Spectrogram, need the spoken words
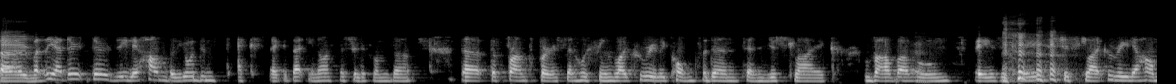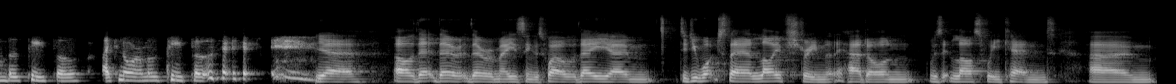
uh, um, but yeah, they're they're really humble. You wouldn't expect that, you know, especially from the the the front person who seemed like really confident and just like va va boom, basically. just like really humble people, like normal people. yeah. Oh, they're, they're they're amazing as well. They um, did you watch their live stream that they had on? Was it last weekend? Um,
